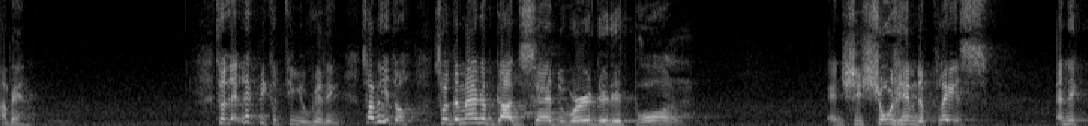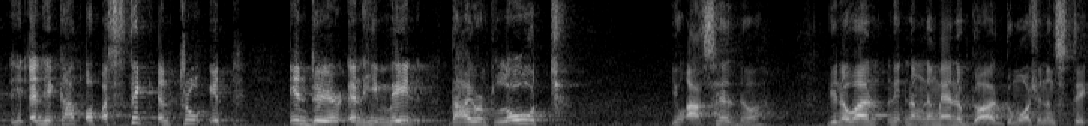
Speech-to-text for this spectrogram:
Amen. So let, let me continue reading. Sabi dito, so the man of God said, where did it fall? And she showed him the place. And he, he, and he cut off a stick and threw it in there and he made the iron float. Yung head, no? Ginawa ni, ng, ng man of God, gumawa siya ng stick.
